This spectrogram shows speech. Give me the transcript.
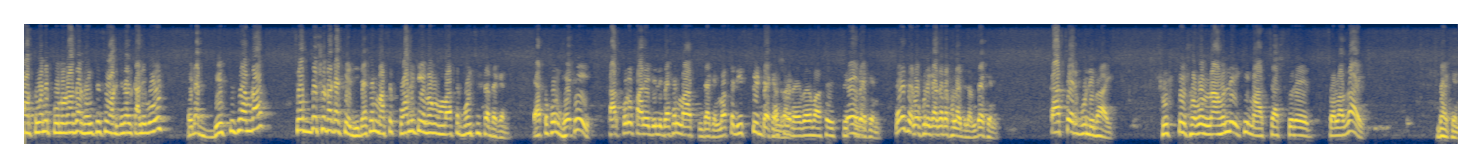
বর্তমানে পনেরো হাজার ভাঙতেছে অরিজিনাল কালীবোস এটা বেচতেছি আমরা চোদ্দশো টাকা কেজি। দেখেন মাছের কোয়ালিটি এবং মাছের বৈশিষ্ট্য দেখেন। এতক্ষণ ঘেটে তারপরে পানি দিলে দেখেন মাছ দেখেন মাছের স্পিড দেখেন এবার মাছের স্পিড দেখেন দেখেছেন? উপরে গাদাটা ফেলাই দিলাম দেখেন। কাছের গুলি ভাই। সুস্থ সবল না হলে কি মাছ চাষ করে চলা যায়? দেখেন।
